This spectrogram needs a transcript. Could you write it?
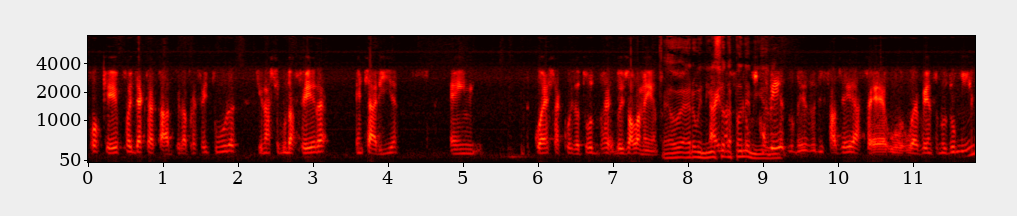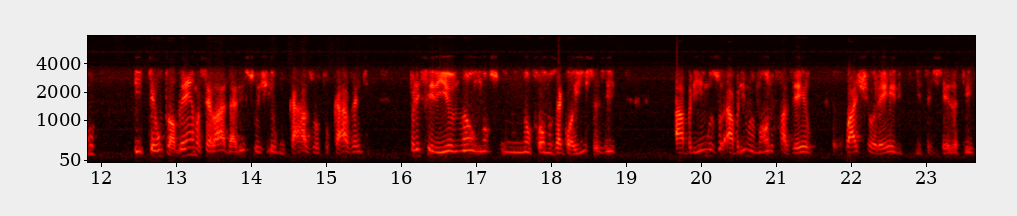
porque foi decretado pela prefeitura que na segunda-feira entraria em, com essa coisa toda do isolamento. É, era o início da pandemia. Com né? medo mesmo de fazer a fé, o, o evento no domingo e tem um problema, sei lá, dali surgiu um caso, outro caso, a gente preferiu, não, não, não fomos egoístas e abrimos, abrimos mão de fazer, quase chorei de, de tristeza, que,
